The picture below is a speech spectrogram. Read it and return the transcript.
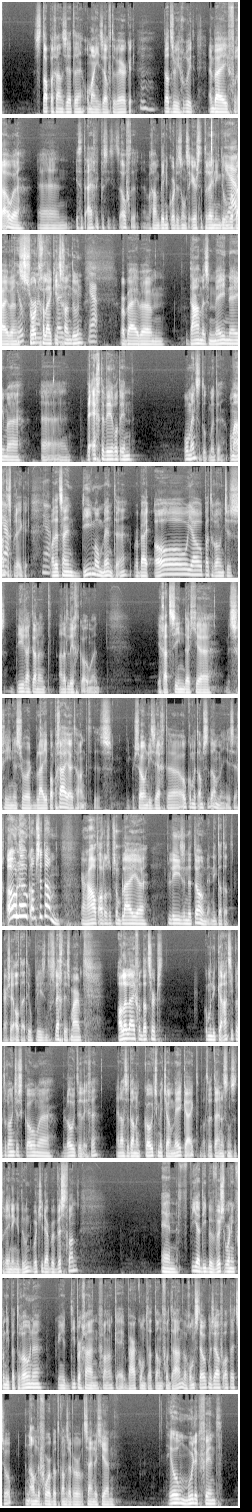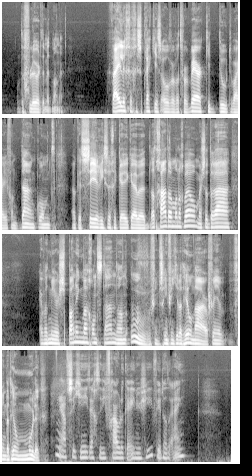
stappen gaan zetten om aan jezelf te werken. Mhm. Dat is hoe je groeit. En bij vrouwen uh, is het eigenlijk precies hetzelfde. We gaan binnenkort dus onze eerste training doen, waarbij we een soortgelijk iets gaan doen. Ja. Waarbij we um, dames meenemen uh, de echte wereld in om mensen te ontmoeten, om aan te spreken. Want het zijn die momenten waarbij al jouw patroontjes direct aan het, aan het licht komen. Je gaat zien dat je misschien een soort blije papegaai uithangt. Dus die persoon die zegt, uh, ook kom met Amsterdam. En je zegt, oh leuk, Amsterdam. Herhaalt alles op zo'n blije, pleasende toon. En niet dat dat per se altijd heel pleasend of slecht is, maar allerlei van dat soort communicatiepatroontjes komen bloot te liggen. En als er dan een coach met jou meekijkt, wat we tijdens onze trainingen doen, word je daar bewust van. En via die bewustwording van die patronen kun je dieper gaan van oké, waar komt dat dan vandaan? Waarom stel ik mezelf altijd zo op? Een ander voorbeeld kan bijvoorbeeld zijn dat je het heel moeilijk vindt om te flirten met mannen. Veilige gesprekjes over wat voor werk je doet, waar je vandaan komt, welke series ze gekeken hebben, dat gaat allemaal nog wel. Maar zodra er wat meer spanning mag ontstaan, dan oeh, misschien vind je dat heel naar of vind je, vind dat heel moeilijk. Ja, of zit je niet echt in die vrouwelijke energie? Vind je dat eng?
